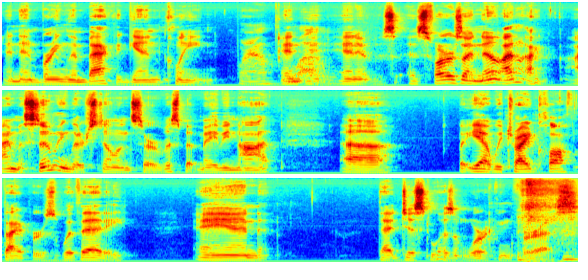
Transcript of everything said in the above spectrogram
and then bring them back again clean. Wow. And, Wow. and and it was as far as I know, I don't. I, I'm assuming they're still in service, but maybe not. Uh, but yeah, we tried cloth diapers with Eddie, and that just wasn't working for us.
